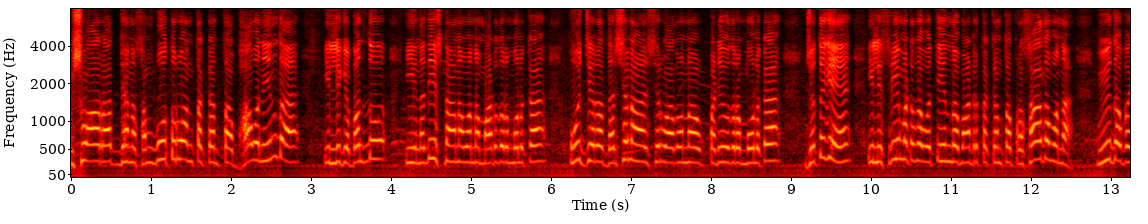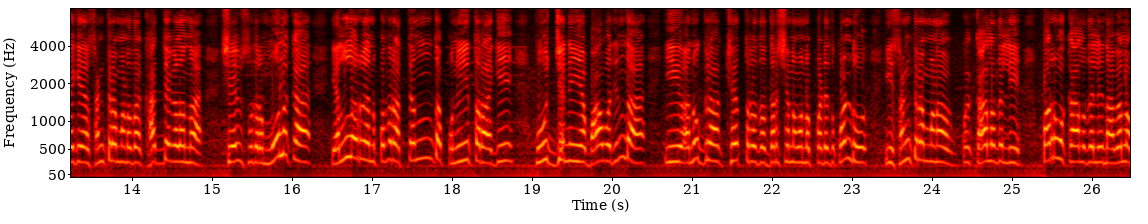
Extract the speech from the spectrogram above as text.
ವಿಶ್ವಾರಾಧ್ಯನ ಸಂಭೂತರು ಅಂತಕ್ಕಂಥ ಭಾವನೆಯಿಂದ ಇಲ್ಲಿಗೆ ಬಂದು ಈ ನದಿ ಸ್ನಾನವನ್ನು ಮಾಡೋದರ ಮೂಲಕ, ಪೂಜ್ಯರ ದರ್ಶನ ಆಶೀರ್ವಾದವನ್ನು ಪಡೆಯುವುದರ ಮೂಲಕ ಜೊತೆಗೆ ಇಲ್ಲಿ ಶ್ರೀಮಠದ ವತಿಯಿಂದ ಮಾಡಿರ್ತಕ್ಕಂಥ ಪ್ರಸಾದವನ್ನು ವಿವಿಧ ಬಗೆಯ ಸಂಕ್ರಮಣದ ಖಾದ್ಯಗಳನ್ನು ಸೇವಿಸುವುದರ ಮೂಲಕ ಎಲ್ಲರೂ ಏನಪ್ಪ ಅಂದ್ರೆ ಅತ್ಯಂತ ಪುನೀತರಾಗಿ ಪೂಜ್ಯನೀಯ ಭಾವದಿಂದ ಈ ಅನುಗ್ರಹ ಕ್ಷೇತ್ರದ ದರ್ಶನವನ್ನು ಪಡೆದುಕೊಂಡು ಈ ಸಂಕ್ರಮಣ ಕಾಲದಲ್ಲಿ, ಪರ್ವ ಕಾಲದಲ್ಲಿ ನಾವೆಲ್ಲ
